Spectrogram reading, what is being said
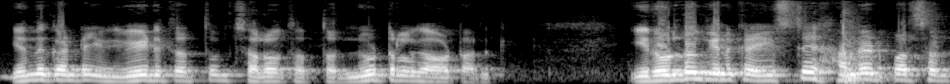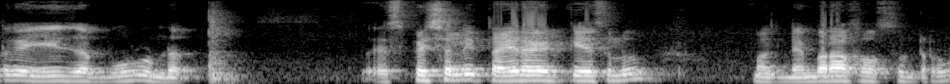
ఎందుకంటే ఇది వేడి తత్వం చలవ తత్వం న్యూట్రల్ కావడానికి ఈ రెండు కనుక ఇస్తే హండ్రెడ్ పర్సెంట్గా ఏ జబ్బు ఉండదు. ఎస్పెషల్లీ థైరాయిడ్ కేసులు మాకు నెంబర్ ఆఫ్ వస్తుంటారు.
